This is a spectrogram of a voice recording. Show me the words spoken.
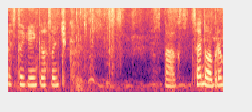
Ось такий красунчик. Так, це добре.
